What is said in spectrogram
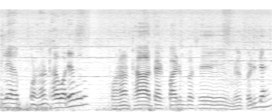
એટલે આ પણ ઠા વાડ્યા બરો ભણા ઠા આધાર પાડી પાસે મેળ પડી જાય?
